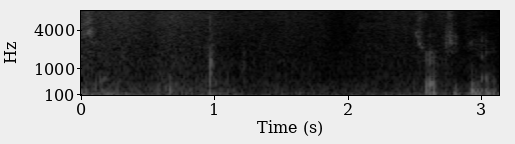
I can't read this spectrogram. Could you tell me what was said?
So, it's we're to tonight.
